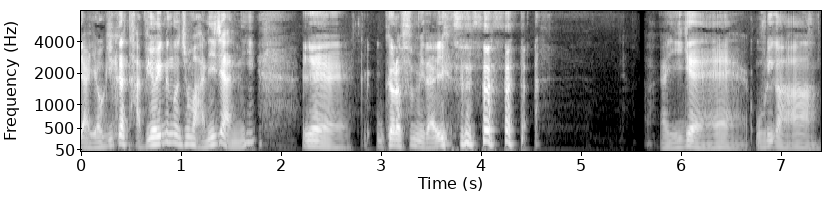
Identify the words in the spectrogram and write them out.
야, 여기가 다 비어 있는 건 좀 아니지 않니? 예, 그- 그렇습니다. 아, 이게 우리가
